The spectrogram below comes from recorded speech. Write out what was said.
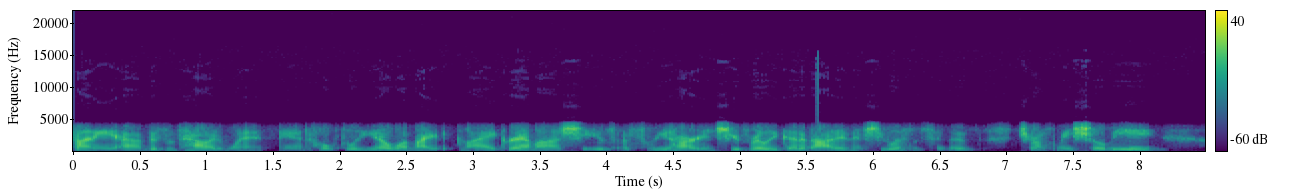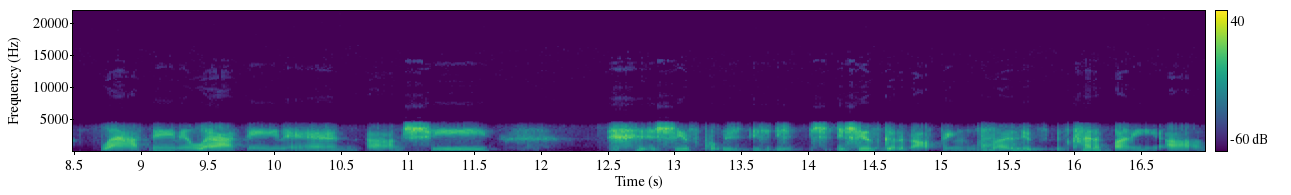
funny. Uh, this is how it went. And hopefully, you know what, my my grandma, she's a sweetheart and she's really good about it. And if she listens to this, trust me, she'll be laughing and laughing. And um, she she's she's good about things, but it's it's kind of funny. Um,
